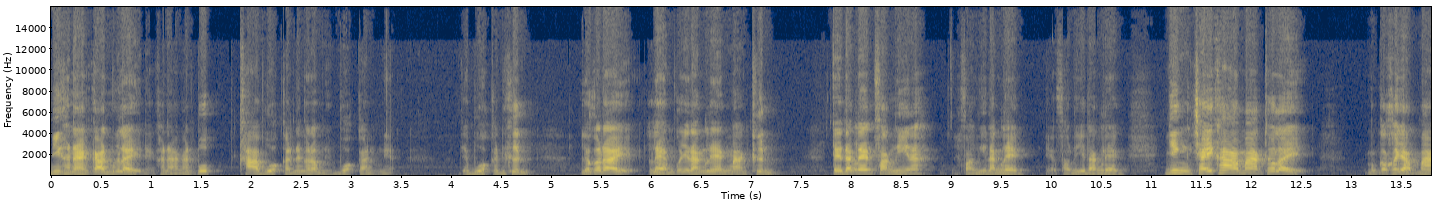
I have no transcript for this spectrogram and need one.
นี่ขนานกันเมื่อไหร่เนี่ยขนานกันปุ๊บค่าบวกกันนั่นก็ต้องเนี่ยบวกกันเนี่ยจะบวกกันขึ้น แล้วก็ได้แหลมก็จะดังแรงมากขึ้น แต่ดังแรงฝั่งนี้นะฝั่งนี้ดังแรงเนี่ยฝั่งนี้จะดังแรง ยิ่งใช้ค่ามากเท่าไหร่ มันก็ขยับมา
